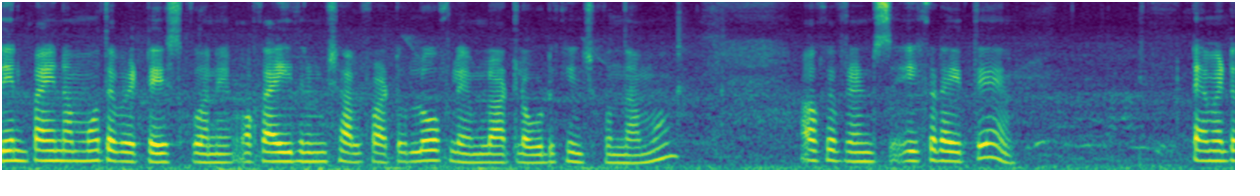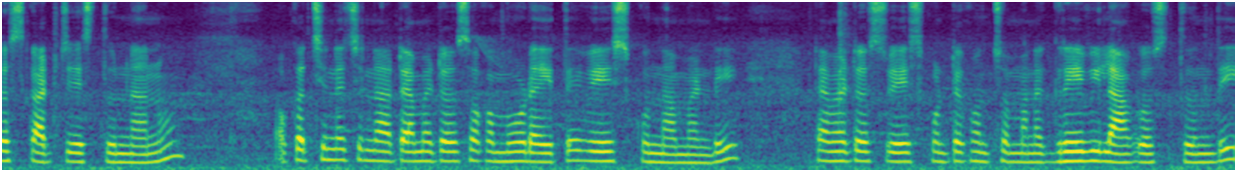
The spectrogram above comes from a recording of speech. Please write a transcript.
దీనిపైన మూత పెట్టేసుకొని ఒక ఐదు నిమిషాల పాటు లో ఫ్లేమ్లో అట్లా ఉడికించుకుందాము. ఓకే ఫ్రెండ్స్ ఇక్కడైతే టమాటోస్ కట్ చేస్తున్నాను. ఒక చిన్న చిన్న టమాటోస్ ఒక మూడు అయితే వేసుకుందామండి. టమాటోస్ వేసుకుంటే కొంచెం మన గ్రేవీ లాగా వస్తుంది.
